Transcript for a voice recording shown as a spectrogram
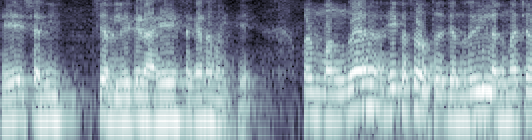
हे शनीच्या रिलेटेड आहे हे सगळ्यांना माहिती आहे पण मंगळ हे कसं होतं जनरली लग्नाच्या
